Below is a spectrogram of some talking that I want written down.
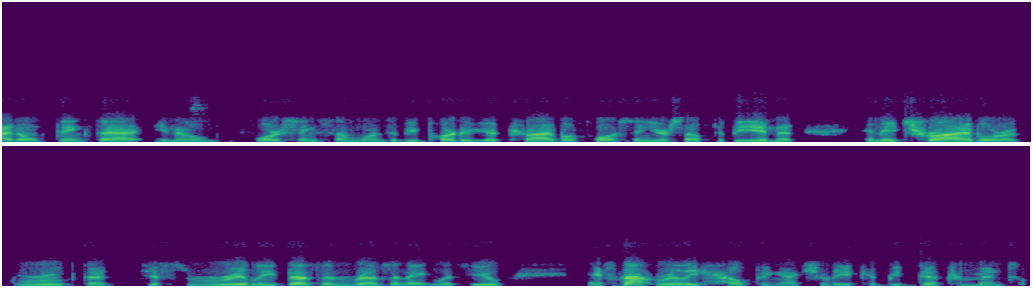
I don't think that, you know, forcing someone to be part of your tribe or forcing yourself to be in a, in a tribe or a group that just really doesn't resonate with you, it's not really helping. Actually, it could be detrimental.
